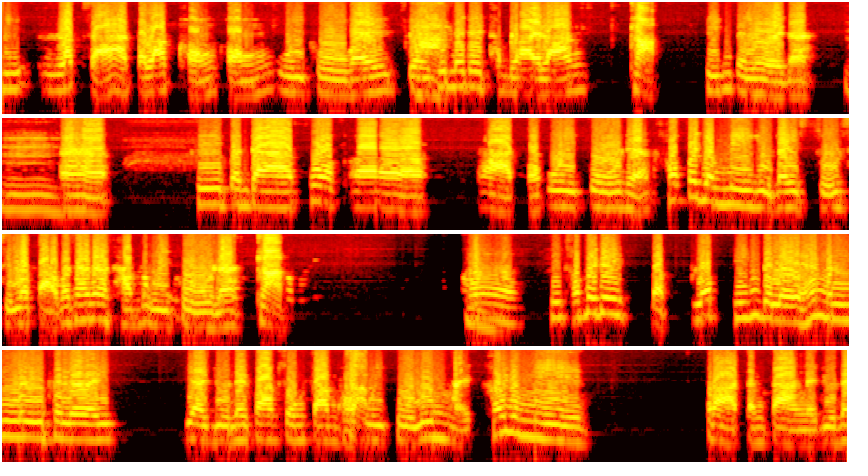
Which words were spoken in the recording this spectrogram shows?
มีรักษาอัตลักษณ์ของของอุยกูร์ไว้โดยอ่าที่ไม่ได้ทำลายล้างครับทิ้งไปเลยนะอืมนะฮะคือบรรดาพวกเอ่อปราชญ์ของอุยกูร์เนี่ยเขาก็ยังมีอยู่ในศูนย์ศิลปะวัฒนธรรมอุยกูร์นะครับเออคือเขาไม่ได้แบบลบทิ้งไปเลย ให้มันลืมไปเลย อย่าอยู่ในความทรงจำของครับ อุยกูร์รุ่นใหม่เขายังมีปราชญ์ต่างๆเนี่ยอยู่ใน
